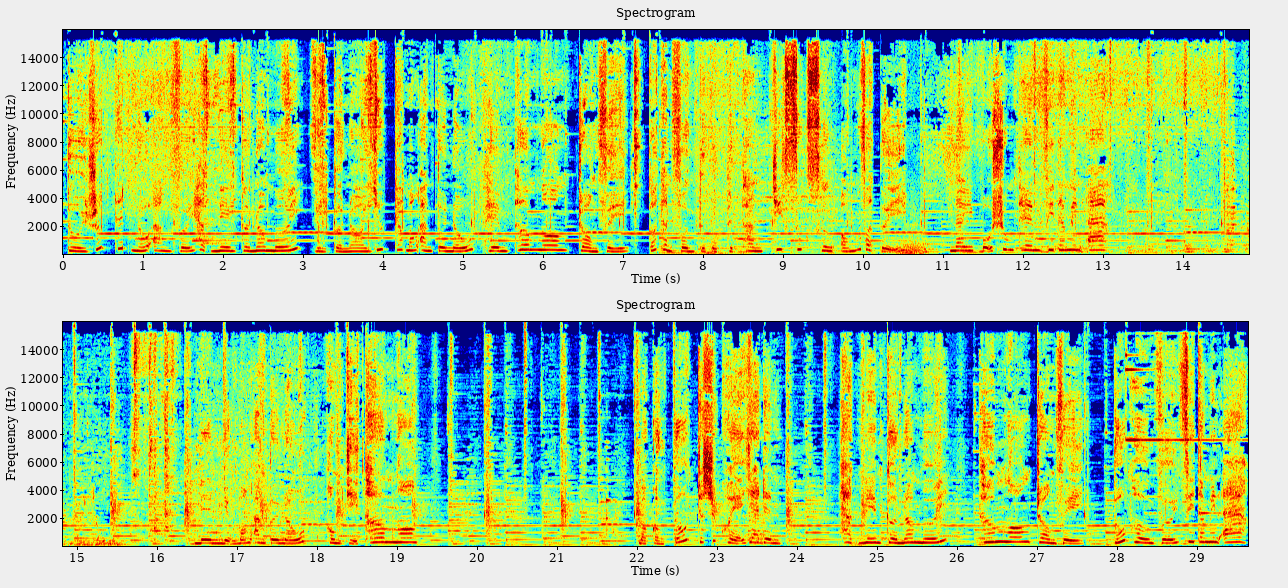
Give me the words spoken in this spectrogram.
Tôi rất thích nấu ăn với hạt nêm cờ no mới vì cờ no giúp các món ăn tôi nấu thêm thơm ngon, tròn vị, có thành phần từ bột thịt thăn chiết xuất xương ống và tủy. Này bổ sung thêm vitamin A. Nên những món ăn tôi nấu không chỉ thơm ngon mà còn tốt cho sức khỏe gia đình. Hạt nêm cờ no mới, thơm ngon tròn vị, tốt hơn với vitamin A.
